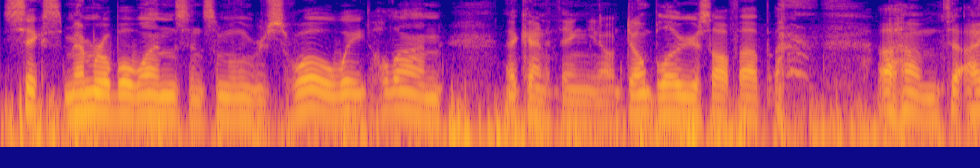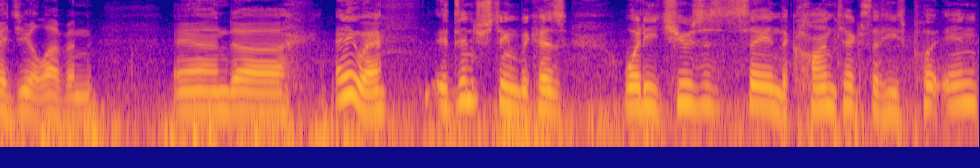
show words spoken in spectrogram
six memorable ones, and some of them were just whoa, wait, hold on, that kind of thing. You know, don't blow yourself up um, to IG11. And uh, anyway, it's interesting because what he chooses to say in the context that he's put in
